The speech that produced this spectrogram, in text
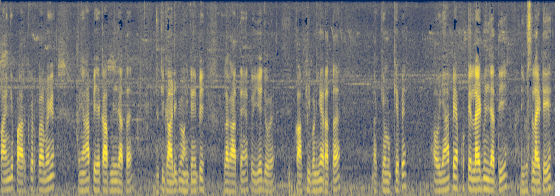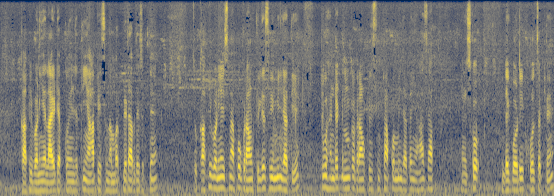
पाएँगे पार्क कर पाएँगे। तो यहाँ पे एक आप मिल जाता है, जो कि गाड़ी को वहीं कहीं पे लगाते हैं। तो ये जो है काफ़ी बढ़िया रहता है, धक्के मुक्के पे। और यहाँ पे आपको टेल लाइट मिल जाती है रिवर्स लाइट है। काफ़ी बढ़िया लाइट आपको मिल जाती है। यहाँ पे इस नंबर प्लेट आप देख सकते हैं। तो काफ़ी बढ़िया इसमें आपको ग्राउंड क्लियर्स भी मिल जाती है। टू हंड्रेड एम का ग्राउंड क्लियर्स आपको मिल जाता है। यहाँ से आप इसको डेक बॉडी खोल सकते हैं।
